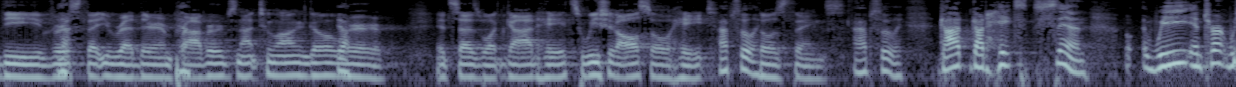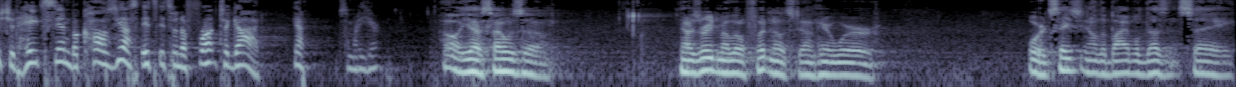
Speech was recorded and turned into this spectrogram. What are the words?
the verse yeah. that you read there in Proverbs yeah. not too long ago, yeah. where it says what God hates. We should also hate Absolutely. those things. Absolutely. God, God hates sin. We, in turn, we should hate sin because, yes, it's, it's an affront to God. Yeah, somebody here? Oh, yes. I was, uh, I was reading my little footnotes down here where, where it says, you know, the Bible doesn't say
